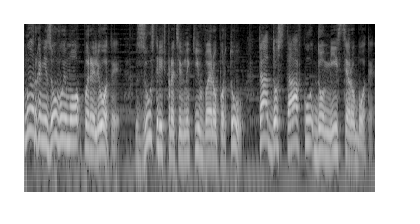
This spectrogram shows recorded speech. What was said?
Ми організовуємо перельоти, зустріч працівників в аеропорту та доставку до місця роботи.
